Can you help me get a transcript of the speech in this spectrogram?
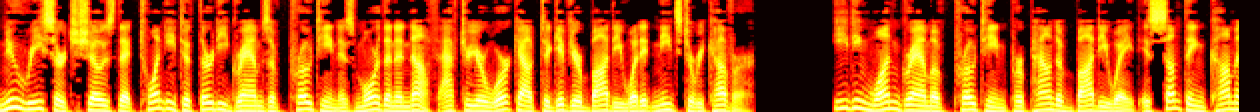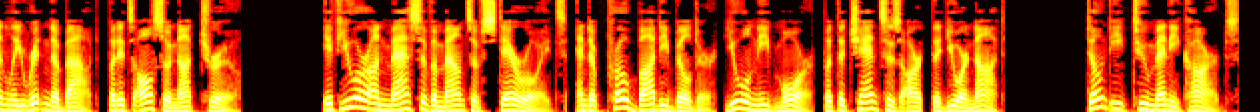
New research shows that 20 to 30 grams of protein is more than enough after your workout to give your body what it needs to recover. Eating 1 gram of protein per pound of body weight is something commonly written about, but it's also not true. If you are on massive amounts of steroids, and a pro bodybuilder, you will need more, but the chances are, that you are not. Don't eat too many carbs.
